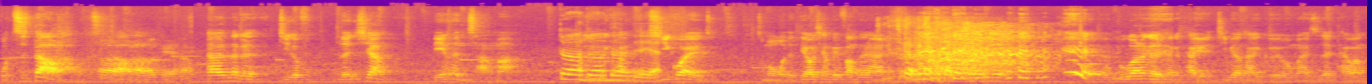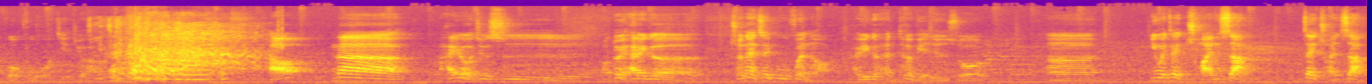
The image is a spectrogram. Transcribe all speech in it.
我知道啦，我知道好啦。，OK，好。他那个几个人像脸很长嘛，对啊对啊对啊，对啊奇怪，怎么我的雕像被放在那里？不过那个那个太远，机票太贵，我们还是在台湾过复活节就好。好，那还有就是哦，对，还有一个存在这部分哦，还有一个很特别，就是说，呃，因为在船上，在船上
